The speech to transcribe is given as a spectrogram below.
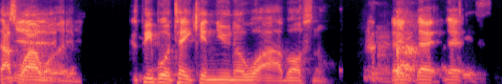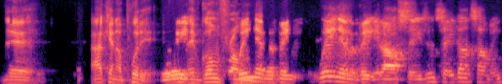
That's yeah, why I wanted him because people are taking you know what out of Arsenal. They're, they're, they're, they're, how can I put it? We, They've gone from we never beat we never beat you last season, so you done something.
